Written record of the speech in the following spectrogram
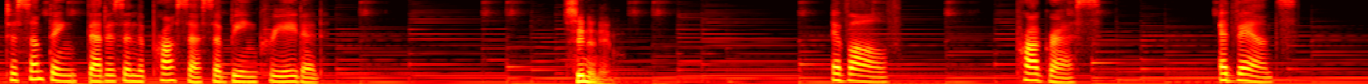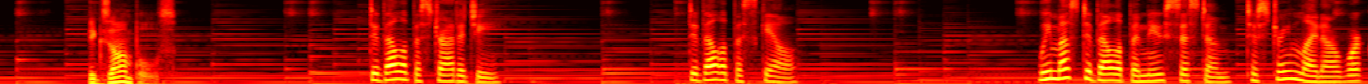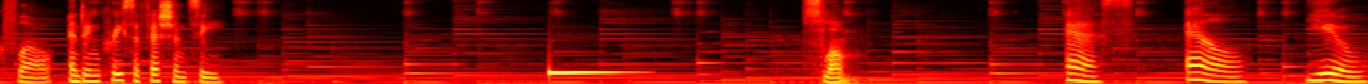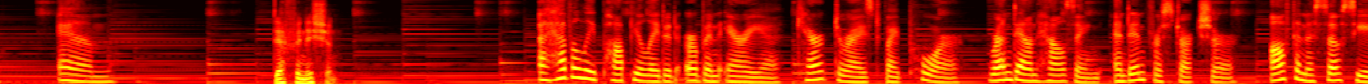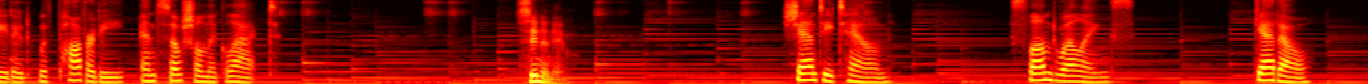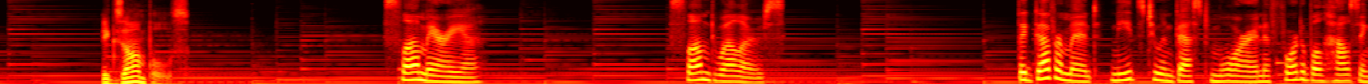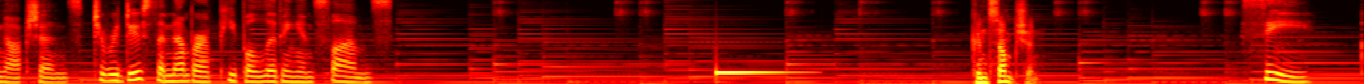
to something that is in the process of being created. Synonym Evolve, Progress, Advance. Examples Develop a strategy. Develop a skill. We must develop a new system to streamline our workflow and increase efficiency. Slum S L U M. Definition. A heavily populated urban area characterized by poor, rundown housing and infrastructure, often associated with poverty and social neglect. Synonym. Shanty town, slum dwellings, ghetto, Examples. Slum area, slum dwellers. The government needs to invest more in affordable housing options to reduce the number of people living in slums. Consumption C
